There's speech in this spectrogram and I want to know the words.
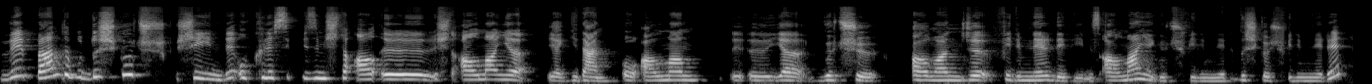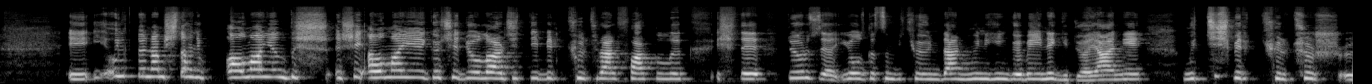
Ve ben de bu dış göç şeyinde o klasik bizim işte e, işte Almanya'ya giden o Alman ya göçü Almancı filmleri dediğimiz Almanya göçü filmleri, dış göç filmleri e, ilk dönem işte hani Almanya'nın dış şey Almanya'ya göç ediyorlar ciddi bir kültürel farklılık. İşte diyoruz ya Yozgat'ın bir köyünden Münih'in göbeğine gidiyor. Yani müthiş bir kültür e,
